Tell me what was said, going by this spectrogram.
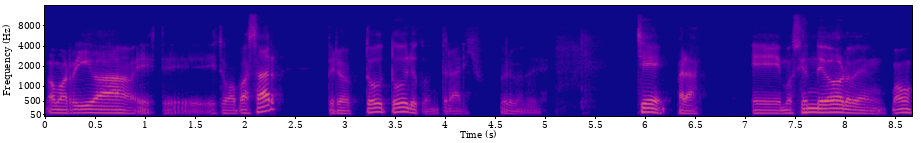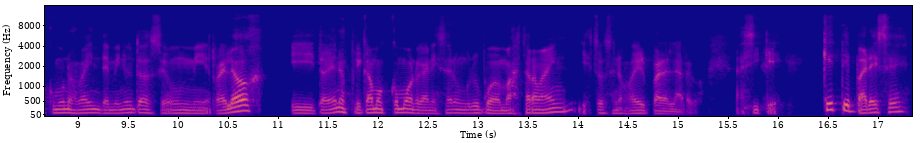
vamos arriba, este, esto va a pasar, pero todo. Todo lo contrario che, para, eh, emoción de orden, vamos como unos 20 minutos según mi reloj y todavía no explicamos cómo organizar un grupo de mastermind y esto se nos va a ir para largo. Así que, ¿qué te parece?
